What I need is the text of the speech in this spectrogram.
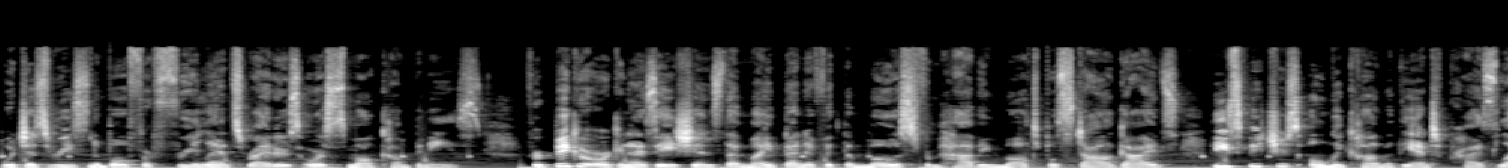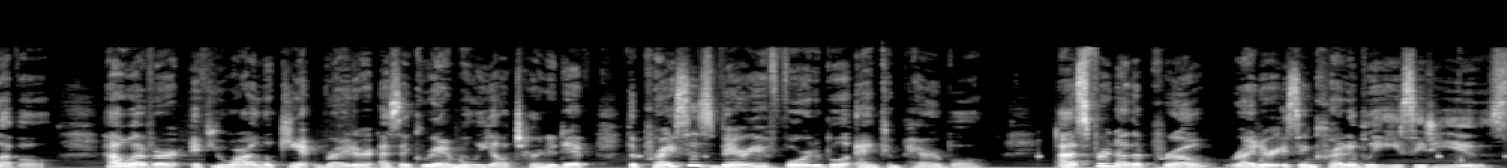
which is reasonable for freelance writers or small companies. For bigger organizations that might benefit the most from having multiple style guides, these features only come at the enterprise level. However, if you are looking at Writer as a Grammarly alternative, the price is very affordable and comparable. As for another pro, Writer is incredibly easy to use.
